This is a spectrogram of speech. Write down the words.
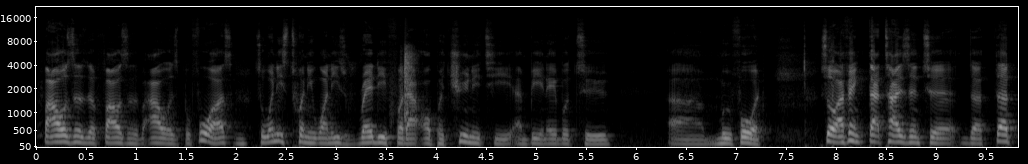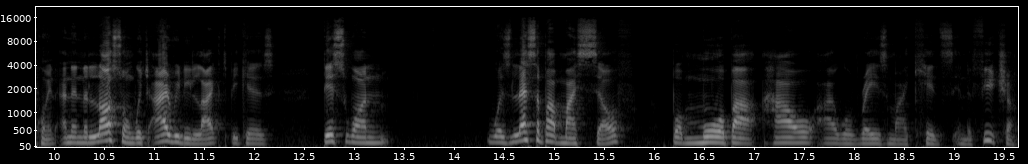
thousands and thousands of hours before us. So when he's 21, he's ready for that opportunity and being able to um, move forward. So I think that ties into the third point. And then the last one, which I really liked because this one was less about myself, but more about how I will raise my kids in the future,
